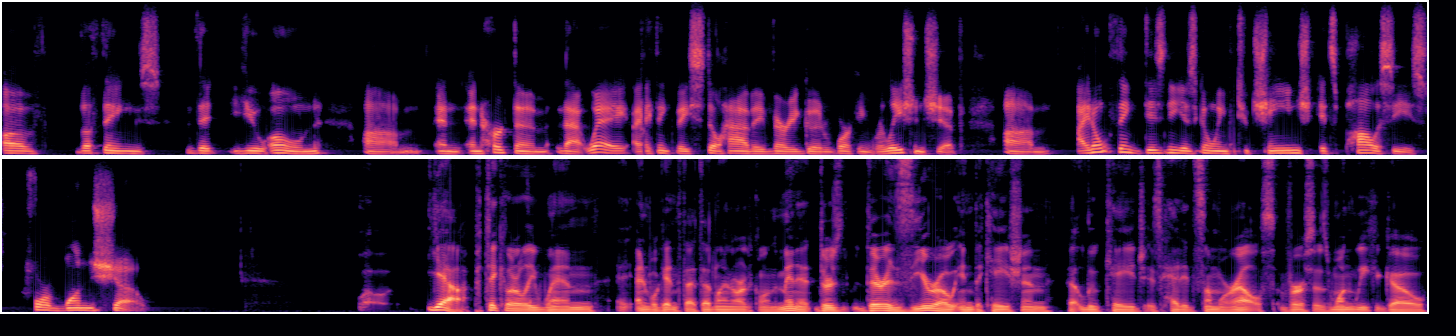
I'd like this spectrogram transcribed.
of the things that you own um, and and hurt them that way? I think they still have a very good working relationship. Um, I don't think Disney is going to change its policies for one show. Yeah, particularly when, and we'll get into that deadline article in a minute. There's there is zero indication that Luke Cage is headed somewhere else. Versus one week ago,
